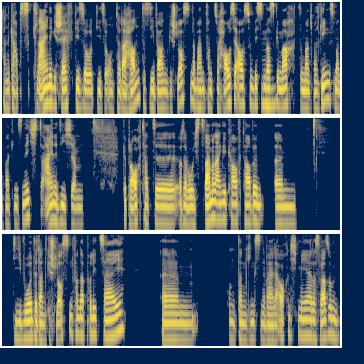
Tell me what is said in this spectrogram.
Dann gab's kleine Geschäfte, die so die so unter der Hand also die waren geschlossen, aber haben von zu Hause aus so 'n bisschen was Mhm. gemacht und manchmal ging's, manchmal ging's nicht. Eine, die ich, ähm, gebraucht hatte oder wo ich zweimal eingekauft habe, ähm die wurde dann geschlossen von der Polizei. Ähm, und dann ging's 'ne Weile auch nicht mehr. Das war so 'n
